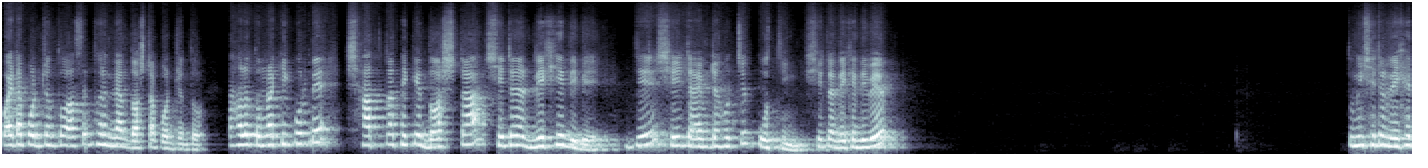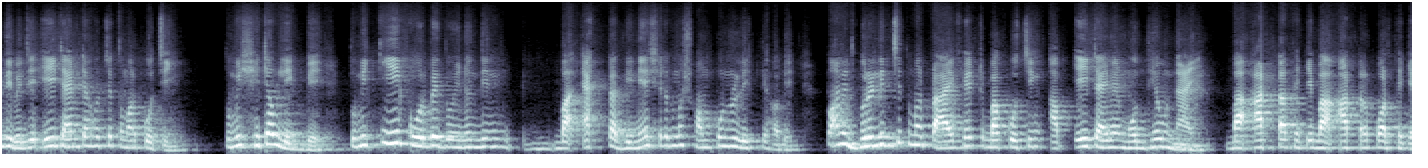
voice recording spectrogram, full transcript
কয়টা পর্যন্ত আছে? ধরে নিলাম দশটা পর্যন্ত। তাহলে তোমরা কি করবে? সাতটা থেকে দশটা সেটা রেখে দিবে যে, সেই টাইমটা হচ্ছে কোচিং সেটা রেখে দিবে তুমি সেটা রেখে দিবে যে এই টাইমটা হচ্ছে তোমার কোচিং তুমি সেটাও লিখবে। তুমি কি করবে দৈনন্দিন বা একটা দিনে সেটা তোমার সম্পূর্ণ লিখতে হবে। তো আমি ধরে নিচ্ছি তোমার প্রাইভেট বা কোচিং এই টাইমের মধ্যেও নাই বা আটটা থেকে বা আটটার পর থেকে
